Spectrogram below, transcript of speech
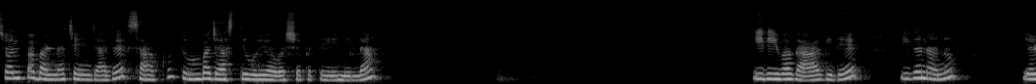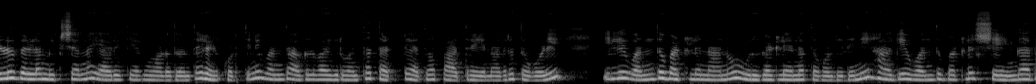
ಸ್ವಲ್ಪ ಬಣ್ಣ ಚೇಂಜ್ ಆದರೆ ಸಾಕು. ತುಂಬ ಜಾಸ್ತಿ ಉರಿಯೋ ಅವಶ್ಯಕತೆ ಏನಿಲ್ಲ. ಇದು ಇವಾಗ ಆಗಿದೆ. ಈಗ ನಾನು ಎಳ್ಳು ಬೆಲ್ಲ ಮಿಕ್ಸರ್ನ ಯಾವ ರೀತಿಯಾಗಿ ಮಾಡೋದು ಅಂತ ಹೇಳ್ಕೊಡ್ತೀನಿ. ಒಂದು ಅಗಲವಾಗಿರುವಂಥ ತಟ್ಟೆ ಅಥವಾ ಪಾತ್ರೆ ಏನಾದರೂ ತೊಗೊಳ್ಳಿ. ಇಲ್ಲಿ ಒಂದು ಬಟ್ಲು ನಾನು ಉರುಗಡ್ಲೆಯನ್ನು ತೊಗೊಂಡಿದ್ದೀನಿ. ಹಾಗೆ ಒಂದು ಬಟ್ಲು ಶೇಂಗಾದ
